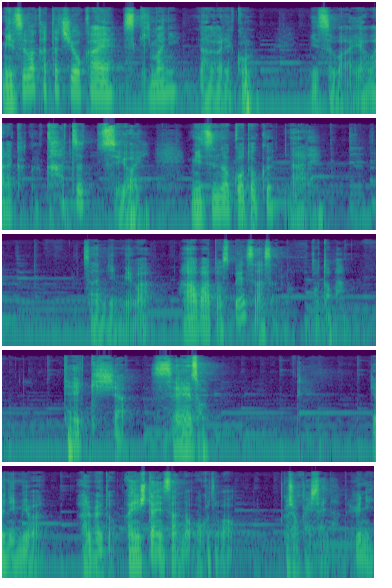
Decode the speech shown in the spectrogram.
水は形を変え隙間に流れ込む。水は柔らかくかつ強い。水のごとくなれ。3人目はハーバート・スペーサーさんの言葉。適者生存。4人目はアルベルト・アインシュタインさんのお言葉をご紹介したいなというふうに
